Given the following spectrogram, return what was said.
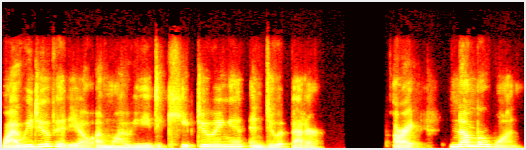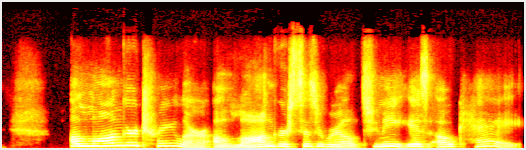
why we do video and why we need to keep doing it and do it better. All right, number one, a longer trailer, a longer sizzle reel to me is okay.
